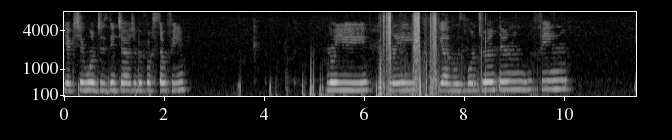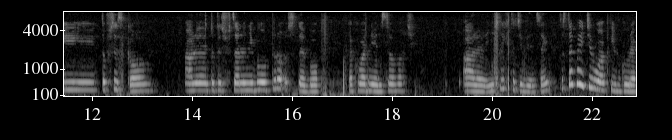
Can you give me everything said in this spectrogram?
jak się łączy zdjęcia, żeby powstał film. No i, no i ja włączyłem ten film i to wszystko. Ale to też wcale nie było proste, bo tak ładnie rysować. Ale jeśli chcecie więcej, to stawiajcie łapki w górę.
